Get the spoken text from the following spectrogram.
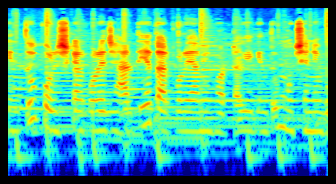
কিন্তু পরিষ্কার করে ঝাড় দিয়ে তারপরে আমি ঘরটাকে কিন্তু মুছে নিব।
